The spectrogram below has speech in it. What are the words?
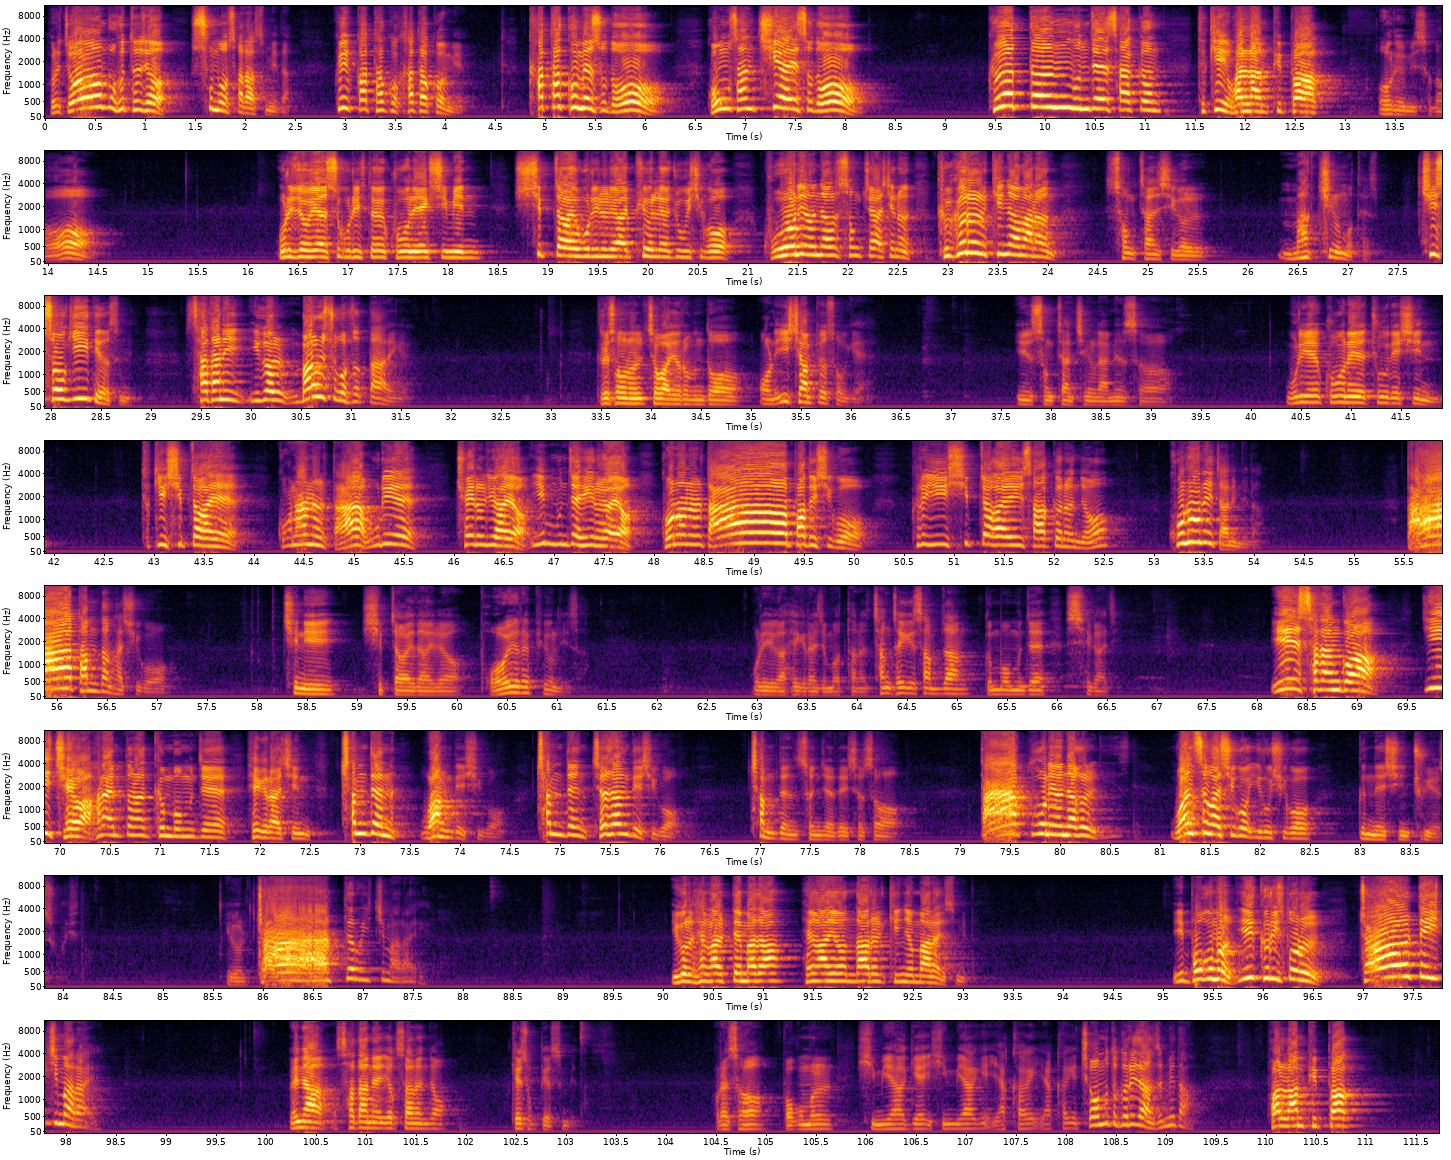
그리고 전부 흩어져 숨어 살았습니다. 그게 카타콤, 카타콤이에요. 카타콤에서도 공산 치하에서도 그 어떤 문제 사건, 특히 환란, 핍박, 어려움이 있어도 우리 주 예수 그리스도의 구원의 핵심인 십자가에 우리를 위하여 피 흘려 죽으시고 구원의 언약을 성취하시는 그거를 기념하는 성찬식을 막지를 못했습니다. 지속이 되었습니다. 사단이 이걸 막을 수가 없었다. 이게. 그래서 오늘 저와 여러분도 오늘 이 시간표 속에 이 성찬식을 하면서 우리의 구원의 주 대신 특히 십자가의 고난을 다 우리의 죄를 위하여 이 문제 해결을 위하여 고난을 다 받으시고 그래 이 십자가의 사건은요 고난의 잔입니다. 다 담당하시고 친히 십자가에 달려 보혈의 피 흘리사 우리가 해결하지 못하는 창세기 3장 근본 문제 세 가지 이 사단과 이 죄와 하나님 떠난 근본 문제 해결하신 참된 왕 되시고 참된 저상 되시고 참된 선자 되셔서 다 구원의 언약을 완성하시고 이루시고 끝내신 주 예수 그리스도 이걸 절대로 잊지 말아요. 이걸 행할 때마다 행하여 나를 기념하라 했습니다. 이 복음을 이 그리스도를 절대 잊지 말아요. 왜냐 사단의 역사는요 계속됐습니다. 그래서 복음을 희미하게 희미하게 약하게 약하게 처음부터 그러지 않습니다. 환란 핍박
